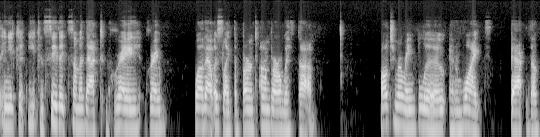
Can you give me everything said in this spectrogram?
And you can you can see that some of that gray gray, well, that was like the burnt umber with the ultramarine blue and white back the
